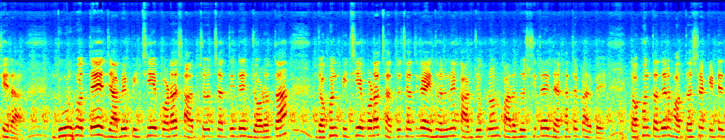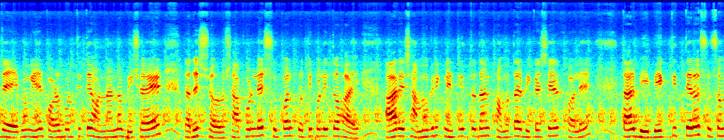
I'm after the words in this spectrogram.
সেরা। দূর হতে যাবে, পিছিয়ে পড়া ছাত্রছাত্রীদের জড়তা। যখন পিছিয়ে পড়া ছাত্রছাত্রীরা এই ধরনের কার্যক্রম পারদর্শিতায় দেখাতে পারবে, তখন তাদের হতাশা কেটে যায় এবং এর পরবর্তীতে অন্যান্য বিষয়ে তাদের সাফল্যের সুফল প্রতিফলিত হয়। আর সামগ্রিক নেতৃত্বদান ক্ষমতার বিকাশের ফলে তার ব্যক্তিত্বেরও সুষম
